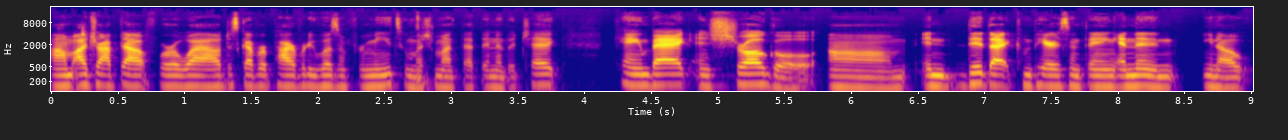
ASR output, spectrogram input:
Um, I dropped out for a while. Discovered poverty wasn't for me. Too much month at the end of the check came back and struggled um, and did that comparison thing and then you know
